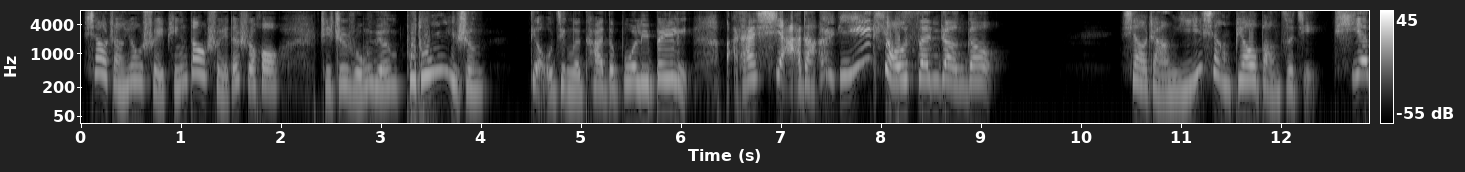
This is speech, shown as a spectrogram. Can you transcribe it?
校长用水瓶倒水的时候，这只蝾螈扑通一声掉进了他的玻璃杯里，把他吓得一跳三丈高。校长一向标榜自己天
